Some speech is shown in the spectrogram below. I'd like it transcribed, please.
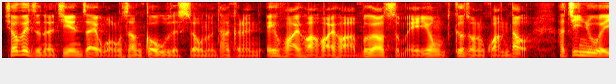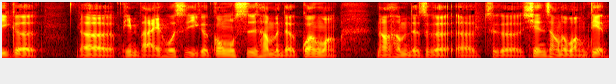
消费者呢，今天在网络上购物的时候呢，他可能诶，滑一滑，滑一滑，不知道怎么诶，用各种的管道，他进入了一个呃品牌或是一个公司他们的官网，然后他们的这个呃这个线上的网店。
